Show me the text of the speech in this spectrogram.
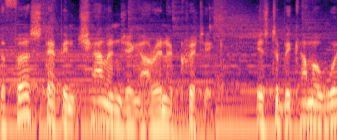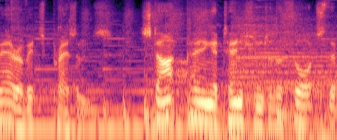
The first step in challenging our inner critic is to become aware of its presence Start paying attention to the thoughts that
